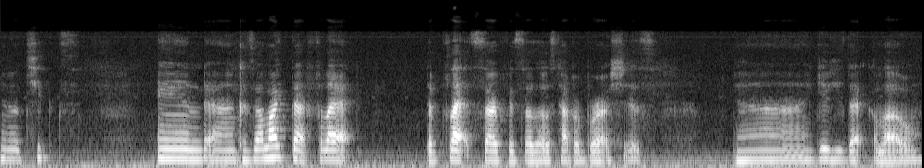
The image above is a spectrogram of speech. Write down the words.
you know cheeks, and because uh, I like that flat, the flat surface of those type of brushes. Uh, it gives you that glow.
